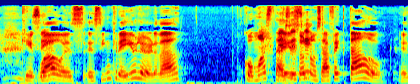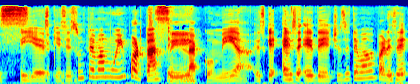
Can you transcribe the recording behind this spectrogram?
que wow, es, es increíble, ¿verdad? Cómo hasta eso nos ha afectado. Es, y es que ese es un tema muy importante, la comida. Es que ese, eh, de hecho ese tema me parece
